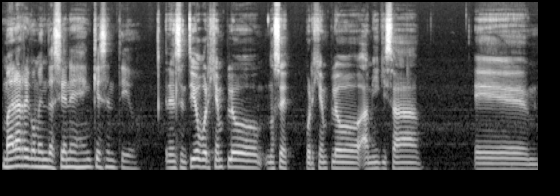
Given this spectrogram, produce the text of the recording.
¿Malas recomendaciones en qué sentido? En el sentido, por ejemplo, no sé, por ejemplo, a mí quizá eh,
